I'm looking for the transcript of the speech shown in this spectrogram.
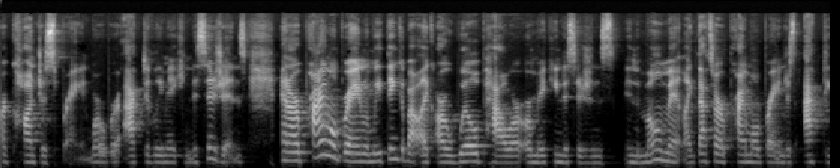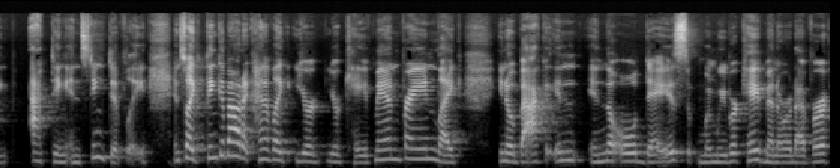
our conscious brain, where we're actively making decisions. And our primal brain, when we think about like our willpower or making decisions in the moment, like that's our primal brain just acting acting instinctively. And so like think about it kind of like your your caveman brain, like, you know, back in in the old days when we were cavemen or whatever,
